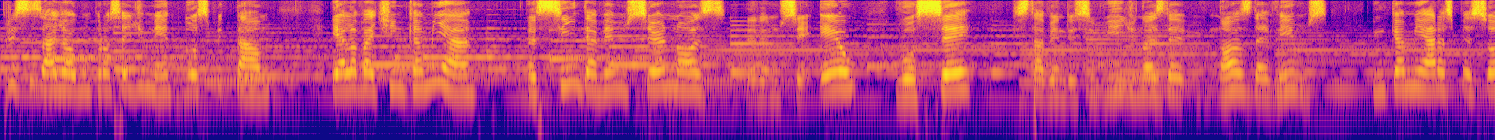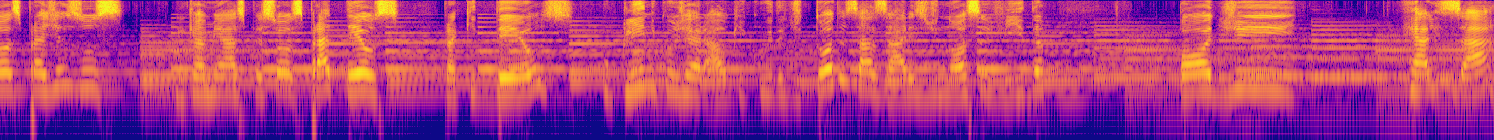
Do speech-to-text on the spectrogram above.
precisar de algum procedimento do hospital. E ela vai te encaminhar. Assim devemos ser nós, devemos ser eu, você, que está vendo esse vídeo, nós, de, nós devemos encaminhar as pessoas para Jesus, encaminhar as pessoas para Deus, para que Deus, o clínico geral que cuida de todas as áreas de nossa vida, pode realizar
